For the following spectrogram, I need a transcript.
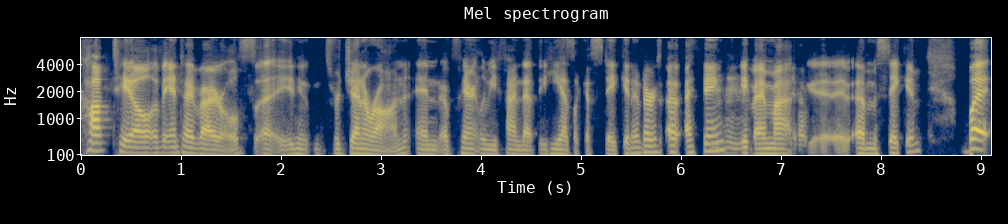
cocktail of antivirals. Uh, and it's Regeneron, and apparently we found out that he has like a stake in it, or uh, I think, Mhm. if I'm not uh, uh, mistaken. But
